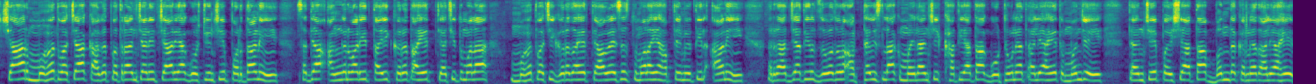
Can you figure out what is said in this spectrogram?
चार महत्त्वाच्या कागदपत्रांची आणि चार या गोष्टींची पडताळणी सध्या अंगणवाडी ताई करत आहेत त्याची तुम्हाला महत्त्वाची गरज आहे त्यावेळेसच तुम्हाला हे हप्ते मिळतील आणि राज्यातील जवळजवळ अठ्ठावीस लाख महिलांची खाती आता गोठवण्यात आली आहेत. म्हणजे त्यांचे पैसे आता बंद करण्यात आले आहेत.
